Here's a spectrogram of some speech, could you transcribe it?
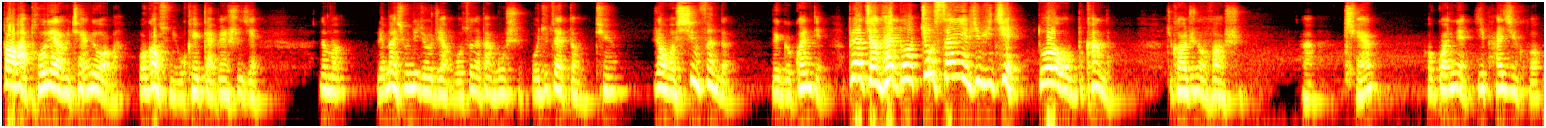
爸爸投点钱给我吧，我告诉你，我可以改变世界。那么雷曼兄弟就是这样，我坐在办公室，我就在等听让我兴奋的那个观点，不要讲太多，就三页 PPT，多了我不看的，就靠这种方式啊，钱和观念一拍即合，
